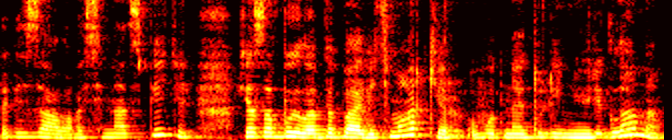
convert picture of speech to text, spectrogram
провязала 18 петель. Я забыла добавить маркер вот на эту линию реглана.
